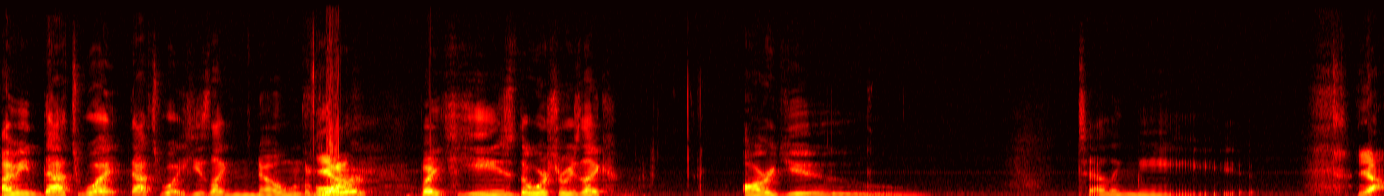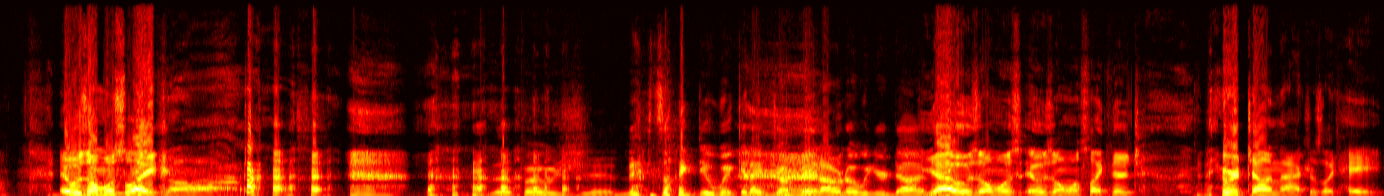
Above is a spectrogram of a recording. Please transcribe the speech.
I mean, that's what that's what he's like known for. Yeah. But he's the worst. Where he's like, "Are you telling me Yeah. It was almost like. God, the potion?" It's like, dude, when can I jump in? I don't know when you're done. Yeah, it was almost it was almost like they're they were telling the actors like, "Hey,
